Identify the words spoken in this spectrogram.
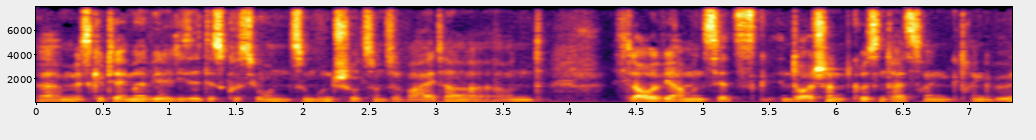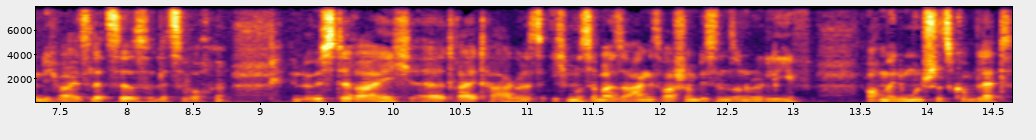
Ähm, es gibt ja immer wieder diese Diskussionen zum Mundschutz und so weiter. Und ich glaube, wir haben uns jetzt in Deutschland größtenteils dran, dran gewöhnt. Ich war jetzt letzte, letzte Woche in Österreich äh, drei Tage. Und das, ich muss aber sagen, es war schon ein bisschen so ein Relief, auch meinen Mundschutz komplett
